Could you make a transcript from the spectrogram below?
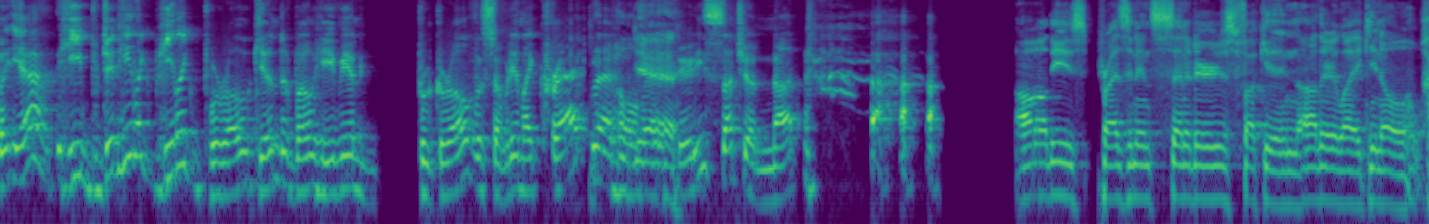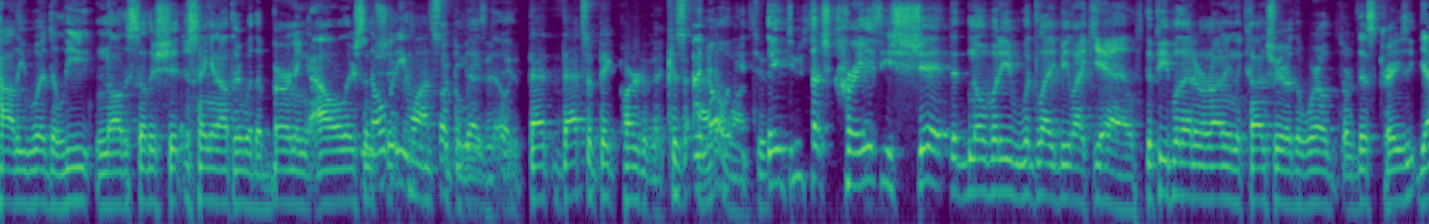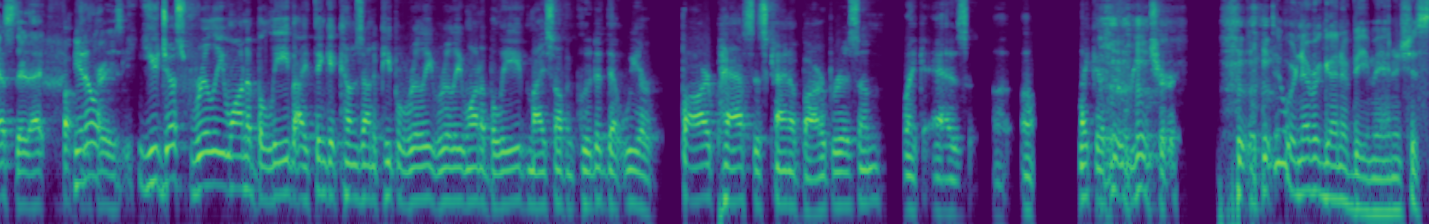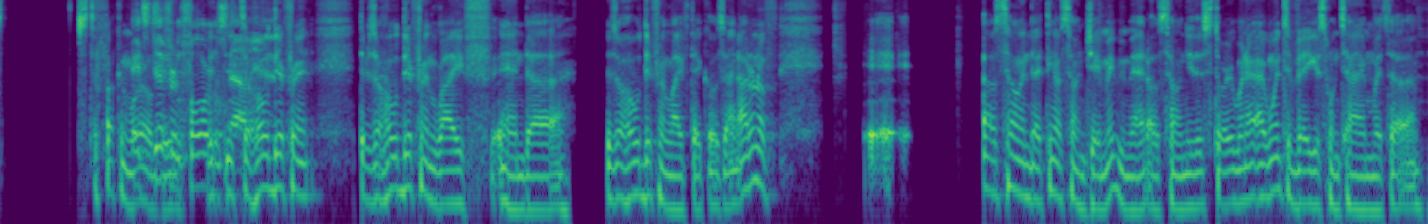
But yeah, he did. He like he like broke into Bohemian Grove with somebody and like cracked that whole Yeah. thing, dude. He's such a nut. All these presidents, senators, fucking other like you know Hollywood elite and all this other shit, just hanging out there with a burning owl or some shit. Nobody Like, wants to believe it, dude. That that's a big part of it because I, I don't want to. they do such crazy shit that nobody would like be like, yeah, the people that are running the country or the world are this crazy. Yes, they're that fucking you know, crazy. you just really want to believe. I think it comes down to people really, really want to believe, myself included, that we are far past this kind of barbarism, like as a, a like a creature. Dude, we're never gonna be, man. It's just it's the fucking world. It's different dude. forms It's, it's now, a whole yeah. different. There's a whole different life, and uh there's a whole different life that goes on. I don't know if. eh, I was telling, I think I was telling Jay, maybe Matt, I was telling you this story. When I, I went to Vegas one time with uh,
